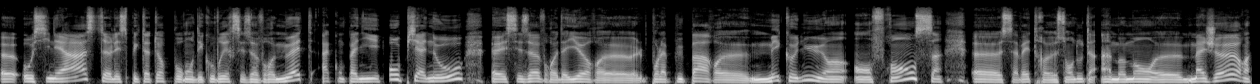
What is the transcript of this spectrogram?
euh, au cinéaste. Les spectateurs pourront découvrir ses œuvres muettes, accompagnées au piano. Euh, ses œuvres d'ailleurs, euh, pour la plupart méconnues hein, en France. ça va être sans doute un, moment majeur,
